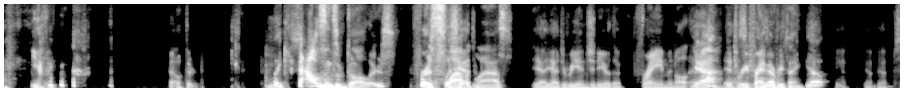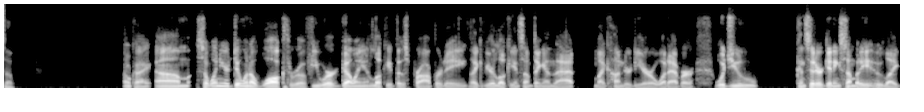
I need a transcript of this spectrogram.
yeah No, they're- Like thousands of dollars for a Yeah, slab had of to- glass. yeah you had to re-engineer the frame and all Yeah, it nasty. reframe everything. Yep. yep, yep. so Okay. Um, so when you're doing a walkthrough, if you were going and looking at this property, like if you're looking at something in that like hundred year or whatever, would you consider getting somebody who like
